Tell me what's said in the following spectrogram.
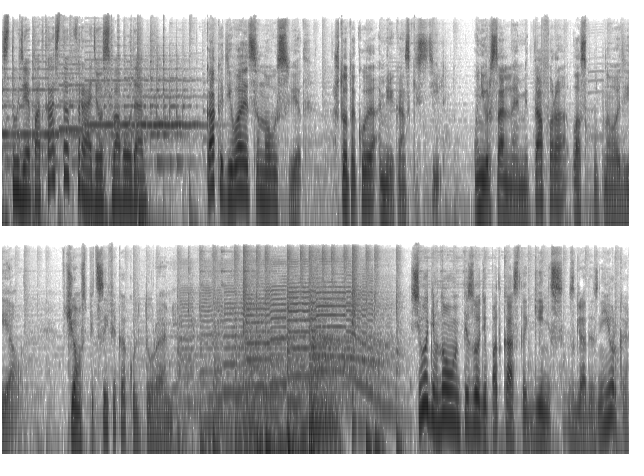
Студия подкастов «Радио Свобода». Как одевается новый свет? Что такое американский стиль? Универсальная метафора лоскутного одеяла. В чем специфика культуры Америки? Сегодня в новом эпизоде подкаста «Генис. Взгляд из Нью-Йорка»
